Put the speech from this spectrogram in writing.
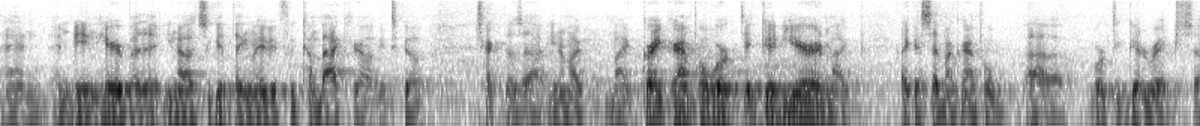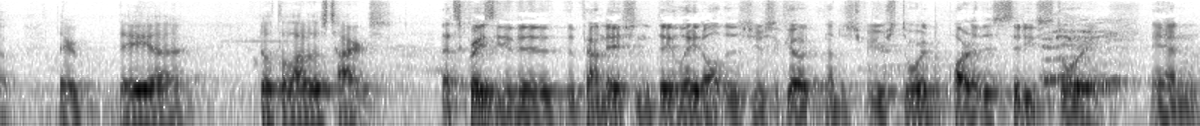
and, and being here. But it, you know, it's a good thing. Maybe if we come back here, I'll get to go check those out. You know, my my great grandpa worked at Goodyear, and my like I said, my grandpa uh, worked at Goodrich, so they they uh, built a lot of those tires. That's crazy. The the foundation that they laid all those years ago, not just for your story, but part of this city's story, and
